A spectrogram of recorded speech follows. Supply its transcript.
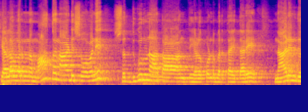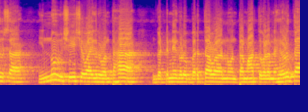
ಕೆಲವರನ್ನ ಮಾತನಾಡಿಸುವವನೇ ಸದ್ಗುರುನಾಥ ಅಂತ ಹೇಳಿಕೊಂಡು ಬರ್ತಾ ಇದ್ದಾರೆ. ನಾಳಿನ ದಿವಸ ಇನ್ನೂ ವಿಶೇಷವಾಗಿರುವಂತಹ ಘಟನೆಗಳು ಬರ್ತಾವ ಅನ್ನುವಂಥ ಮಾತುಗಳನ್ನು ಹೇಳುತ್ತಾ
